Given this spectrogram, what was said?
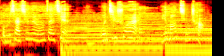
我们下期内容再见，文姬说爱，迷茫情场。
